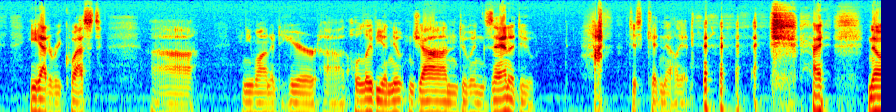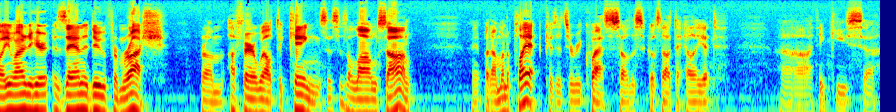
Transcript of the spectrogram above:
he had a request, and he wanted to hear Olivia Newton John doing Xanadu. Ha! Just kidding, Elliot. No, he wanted to hear Xanadu from Rush, from A Farewell to Kings. This is a long song, uh, but I'm going to play it because it's a request. So this goes out to Elliot. Uh, I think he's uh,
